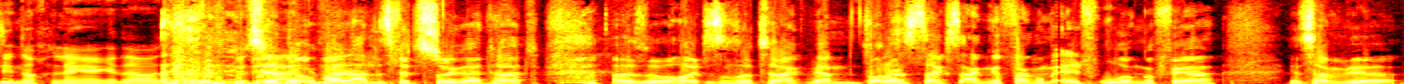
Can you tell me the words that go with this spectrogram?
die noch länger gedauert hat. bis der nochmal alles verzögert hat. Also heute ist unser Tag. Wir haben donnerstags angefangen um 11 Uhr ungefähr. Jetzt haben wir,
